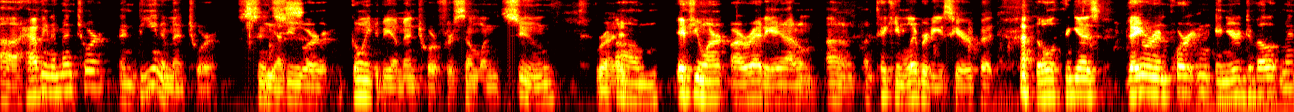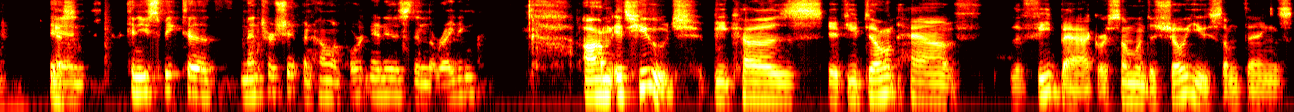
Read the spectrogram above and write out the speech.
uh, having a mentor and being a mentor, since yes. you are going to be a mentor for someone soon. Right. Um, if you aren't already, I don't, I don't. I'm taking liberties here, but the whole thing is they were important in your development. Yes. And can you speak to mentorship and how important it is in the writing? Um, it's huge because if you don't have the feedback or someone to show you some things,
